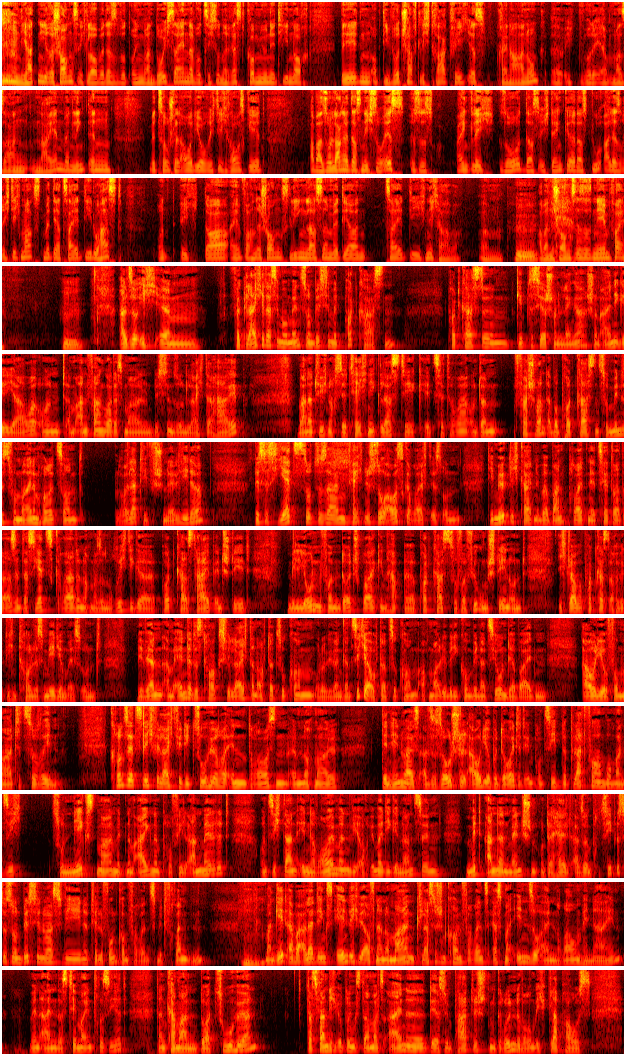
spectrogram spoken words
Die hatten ihre Chance. Ich glaube, das wird irgendwann durch sein. Da wird sich so eine Rest-Community noch bilden. Ob die wirtschaftlich tragfähig ist, keine Ahnung. Äh, ich würde eher mal sagen, nein, wenn LinkedIn mit Social Audio richtig rausgeht. Aber solange das nicht so ist, ist es eigentlich so, dass ich denke, dass du alles richtig machst mit der Zeit, die du hast und ich da einfach eine Chance liegen lasse mit der Zeit, die ich nicht habe. Ähm, hm. Aber eine Chance ist es in jedem Fall. Hm. Also ich ähm, vergleiche das im Moment so ein bisschen mit Podcasten. Podcasten gibt es ja schon länger, schon einige Jahre und am Anfang war das mal ein bisschen so ein leichter Hype war natürlich noch sehr techniklastig etc. Und dann verschwand aber Podcasten zumindest von meinem Horizont relativ schnell wieder, bis es jetzt sozusagen technisch so ausgereift ist und die Möglichkeiten über Bandbreiten etc. da sind, dass jetzt gerade noch mal so ein richtiger Podcast-Hype entsteht, Millionen von deutschsprachigen äh, Podcasts zur Verfügung stehen und ich glaube, Podcast auch wirklich ein tolles Medium ist und wir werden am Ende des Talks vielleicht dann auch dazu kommen, oder wir werden ganz sicher auch dazu kommen, auch mal über die Kombination der beiden Audioformate zu reden. Grundsätzlich vielleicht für die ZuhörerInnen draußen ähm, nochmal den Hinweis, also Social Audio bedeutet im Prinzip eine Plattform, wo man sich zunächst mal mit einem eigenen Profil anmeldet und sich dann in Räumen, wie auch immer die genannt sind, mit anderen Menschen unterhält. Also im Prinzip ist es so ein bisschen was wie eine Telefonkonferenz mit Fremden. Mhm. Man geht aber allerdings ähnlich wie auf einer normalen klassischen Konferenz erstmal in so einen Raum hinein, wenn einen das Thema interessiert. Dann kann man dort zuhören. Das fand ich übrigens damals eine der sympathischsten Gründe, warum ich Clubhouse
